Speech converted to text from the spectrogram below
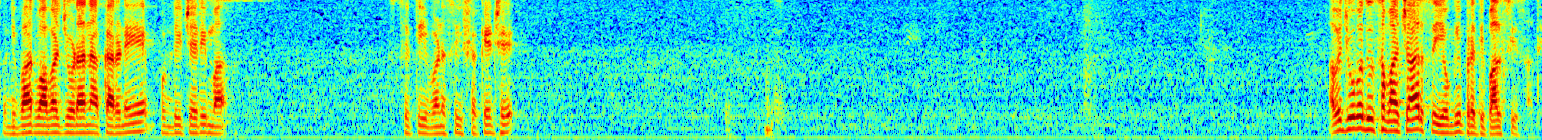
તો નિવાર વાવાઝોડાના કારણે પુડુચેરીમાં સ્થિતિ વણસી શકે છે. હવે જો વધુ સમાચાર સહયોગી પ્રતિપાલસિંહ સાથે.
